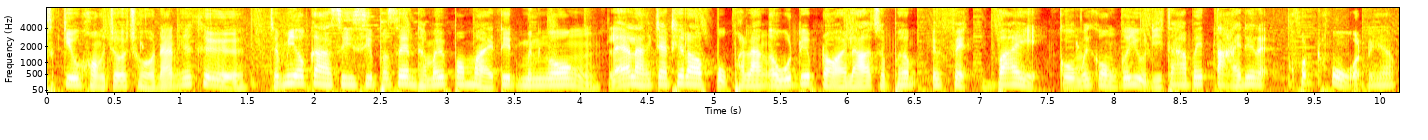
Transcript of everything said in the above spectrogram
สกิลของโจโฉนั้นก็คือ จะมีโอกาส 40%ทำให้เป้าหมายติดมึนงง และหลังจากที่เราปลุกพลังอาวุธเรียบร้อยแล้วจะเพิ่มเอฟเฟกต์ใบโกงไม่โกงก็อยู่ที่ท่าไม่ตายนี่แหละโคตรโหดนะครับ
